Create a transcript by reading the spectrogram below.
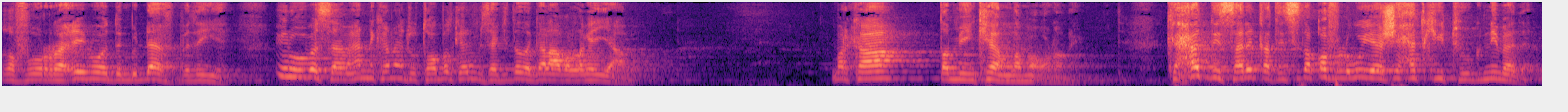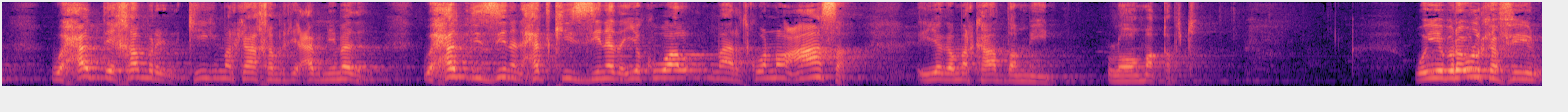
afuur raxiim waa dembi dhaaf badan yahay. Inuuba saamaxan ninkana intuu toobad keeno masaajidada galaaba laga yaabo. Markaa damiinkeen lama odhanayo ka xaddi sariqatin sida qof lagu yeeshay xadkii tuugnimada. Wa xaddi khamrin kii markaa khamri cabnimada. Wa xaddi zinan xadkii zinada iyo kuwa maarata kuwa noocaasa iyaga markaa damiin looma qabto. Wayabra'u lkafiilu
